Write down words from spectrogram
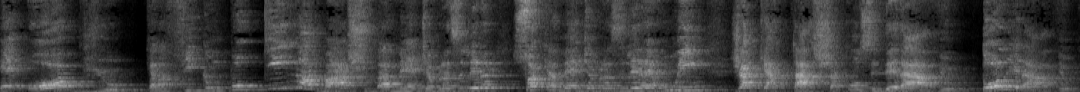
é óbvio que ela fica um pouquinho abaixo da média brasileira, só que a média brasileira é ruim, já que a taxa considerável, tolerável,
